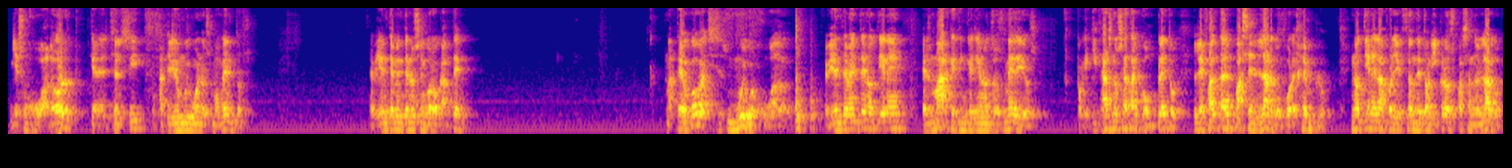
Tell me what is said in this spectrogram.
y es un jugador que en el Chelsea ha tenido muy buenos momentos. Evidentemente no se N'Golo Mateo Kovacic es muy buen jugador. Evidentemente no tiene el marketing que tienen otros medios, porque quizás no sea tan completo. Le falta el pase en largo, por ejemplo. No tiene la proyección de Tony Cross pasando en largo,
